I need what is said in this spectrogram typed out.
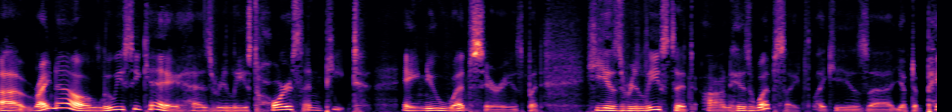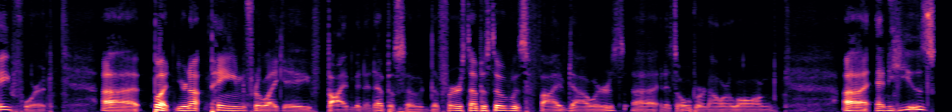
Uh, uh, right now, Louis C.K. has released Horace and Pete, a new web series, but he has released it on his website. Like he is, uh, you have to pay for it. Uh, but you're not paying for like a five minute episode. The first episode was five dollars, uh, and it's over an hour long. Uh, and he is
